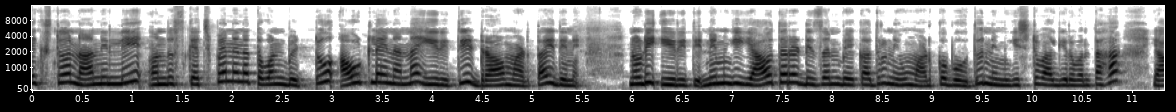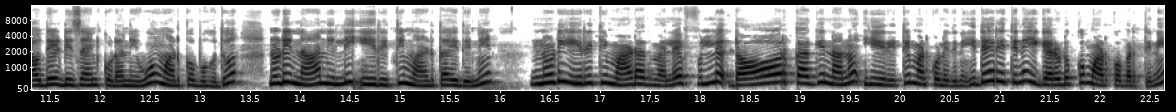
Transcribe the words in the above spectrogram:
ನೆಕ್ಸ್ಟು ನಾನಿಲ್ಲಿ ಒಂದು ಸ್ಕೆಚ್ ಪೆನ್ನನ್ನು ತೊಗೊಂಡ್ಬಿಟ್ಟು ಔಟ್ಲೈನನ್ನು ಈ ರೀತಿ ಡ್ರಾ ಮಾಡ್ತಾ ಇದ್ದೀನಿ. ನೋಡಿ ಈ ರೀತಿ ನಿಮಗೆ ಯಾವ ಥರ ಡಿಸೈನ್ ಬೇಕಾದರೂ ನೀವು ಮಾಡ್ಕೋಬಹುದು. ನಿಮಗೆ ಇಷ್ಟವಾಗಿರುವಂತಹ ಯಾವುದೇ ಡಿಸೈನ್ ಕೂಡ ನೀವು ಮಾಡ್ಕೋಬಹುದು. ನೋಡಿ ನಾನಿಲ್ಲಿ ಈ ರೀತಿ ಮಾಡ್ತಾ ಇದ್ದೀನಿ. ನೋಡಿ ಈ ರೀತಿ ಮಾಡಾದಮೇಲೆ ಫುಲ್ ಡಾರ್ಕಾಗಿ ನಾನು ಈ ರೀತಿ ಮಾಡ್ಕೊಂಡಿದ್ದೀನಿ. ಇದೇ ರೀತಿನೇ ಈಗ ಎರಡಕ್ಕೂ ಮಾಡ್ಕೊಬರ್ತೀನಿ.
